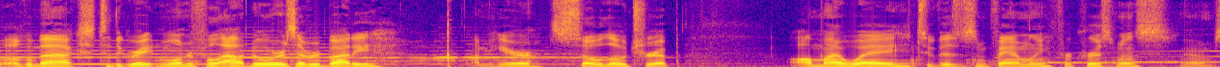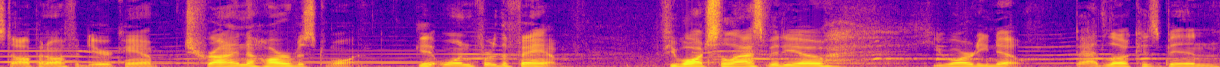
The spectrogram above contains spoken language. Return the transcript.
Welcome back to the great and wonderful outdoors, everybody. I'm here, solo trip, on my way to visit some family for Christmas. I'm stopping off at deer camp, trying to harvest one. Get one for the fam. If you watched the last video, you already know bad luck has been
